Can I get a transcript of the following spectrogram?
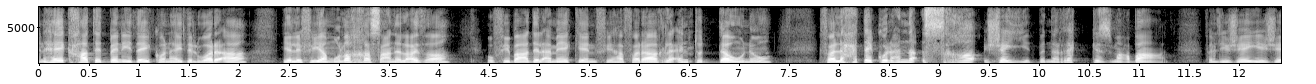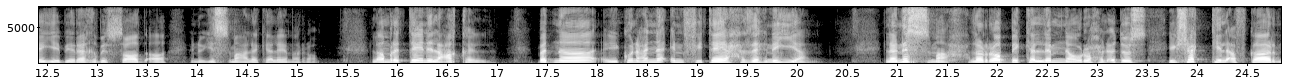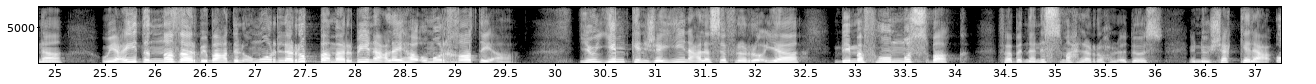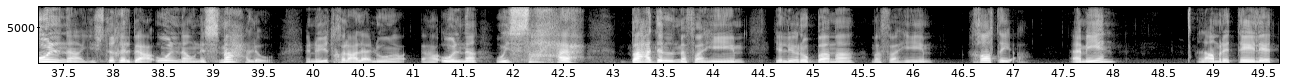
من هيك حاطط بين ايديكم هيدي الورقة يلي فيها ملخص عن العظة وفي بعض الأماكن فيها فراغ لانتم تدونوا. فلحتى يكون عندنا إصغاء جيد بدنا نركز مع بعض. فاللي جاي جاي برغبة صادقة إنه يسمع لكلام الرب. الأمر الثاني العقل. بدنا يكون عندنا انفتاح ذهنيا. لنسمح للرب يكلمنا وروح القدس يشكل أفكارنا ويعيد النظر ببعض الأمور لربما ربينا عليها أمور خاطئة. يمكن جايين على سفر الرؤيا بمفهوم مسبق. فبدنا نسمح للروح القدس إنه يشكل عقولنا يشتغل بعقولنا ونسمح له إنه يدخل على عقولنا ويصحح بعض المفاهيم يلي ربما مفاهيم خاطئة. آمين؟ الأمر الثالث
